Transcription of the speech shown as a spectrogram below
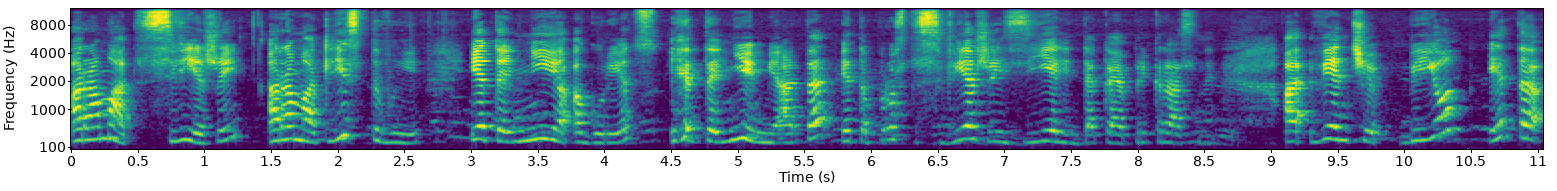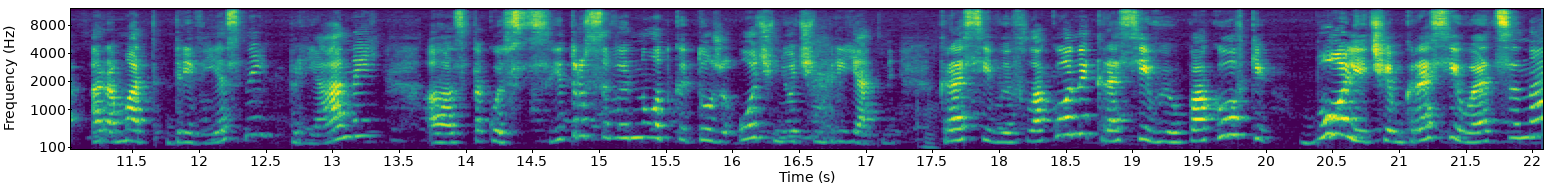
аромат свежий, аромат листвы. Это не огурец, это не мята, это просто свежая зелень такая прекрасная. А Венчи Бион это аромат древесный, пряный, э, с такой цитрусовой ноткой, тоже очень-очень приятный. Красивые флаконы, красивые упаковки, более чем красивая цена.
